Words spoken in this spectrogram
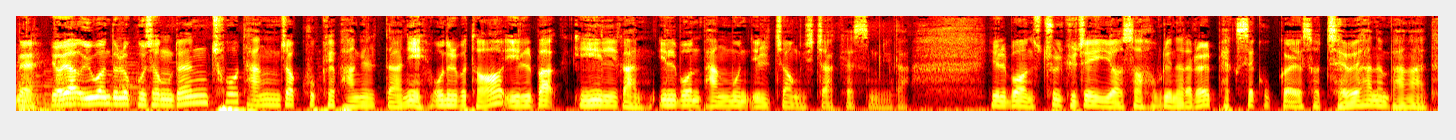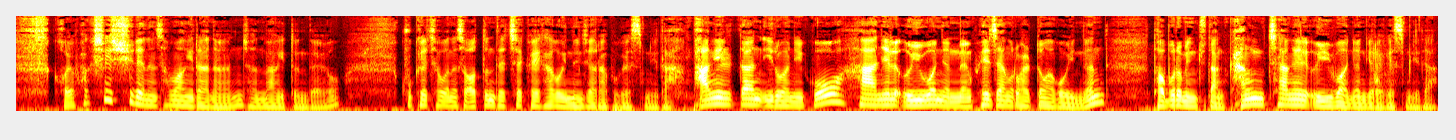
네, 여야 의원들로 구성된 초당적 국회 방일단이 오늘부터 1박 2일간 일본 방문 일정 시작했습니다. 일본 수출 규제에 이어서 우리나라를 백색 국가에서 제외하는 방안 거의 확실시되는 상황이라는 전망이 있던데요. 국회 차원에서 어떤 대책 계획하고 있는지 알아보겠습니다. 방일단 일원이고 한일 의원연맹 회장으로 활동하고 있는 더불어민주당 강창일 의원 연결하겠습니다.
